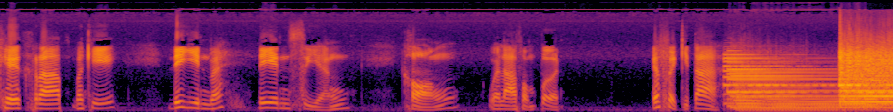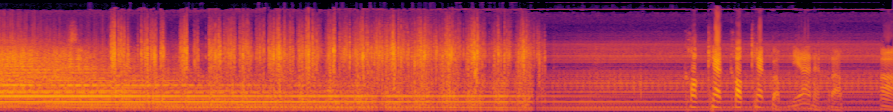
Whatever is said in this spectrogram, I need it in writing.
เคครับเมื่อกี้ได้ยินไหมได้ยินเสียงของเวลาผมเปิดเอฟเฟกต์กีตาร์คอกแคกคอกแคกแบบนี้นะครับอ่า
